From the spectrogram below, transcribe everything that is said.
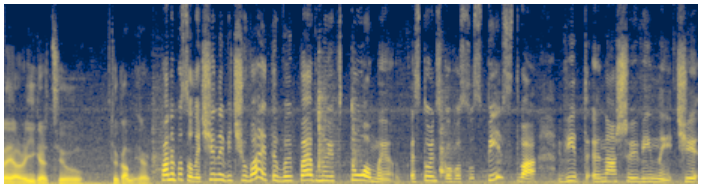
They are eager to to come here. Пане посоле, чи не відчуваєте ви певної втоми естонського суспільства від нашої війни? Чи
